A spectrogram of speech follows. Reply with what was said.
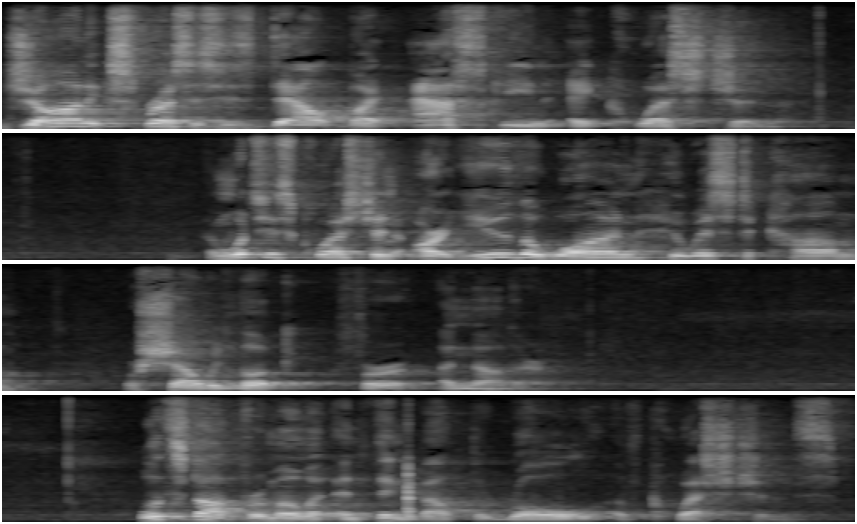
John expresses his doubt by asking a question. And what's his question? Are you the one who is to come, or shall we look for another? Let's stop for a moment and think about the role of questions.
